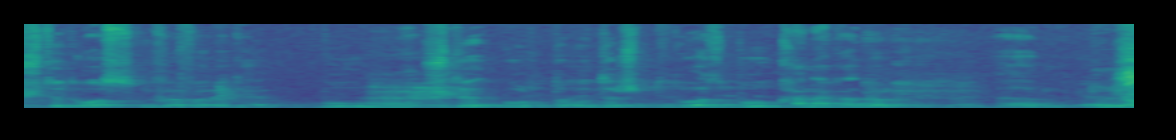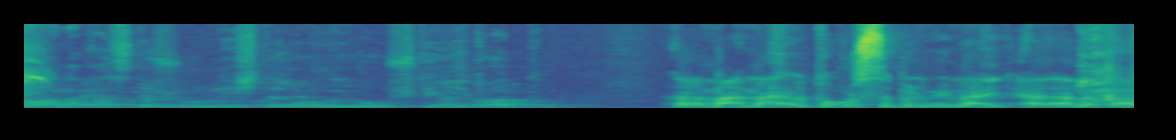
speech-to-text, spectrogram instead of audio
uchta deyapsizku zafar aka bu uchta bordda o'tirishibdi deyapsiz bu qanaqadir e, dunyo anaqasida shu nechta norma yo uchta yetyaptimi man man to'g'risi bilmayman e, anaqa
